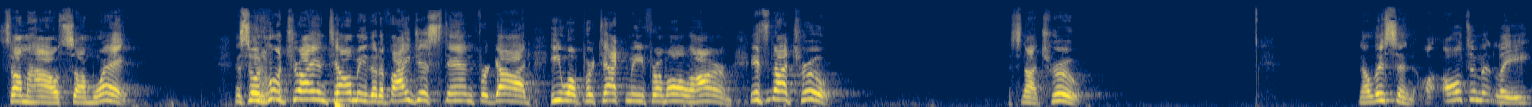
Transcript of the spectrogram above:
somehow, some way. And so don't try and tell me that if I just stand for God, He will protect me from all harm. It's not true. It's not true. Now, listen, ultimately,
